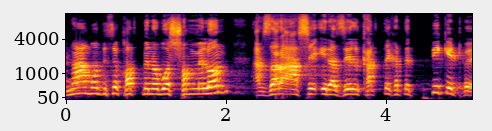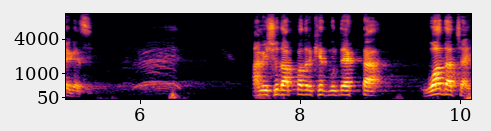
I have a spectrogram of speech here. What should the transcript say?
নাম হচ্ছে খতমে নব সম্মেলন, আর যারা আসে, এরা জেল খাটতে খাটতে পিকেট হয়ে গেছে। আমি শুধু আপনাদের খেদমতে একটা ওয়াদা চাই।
